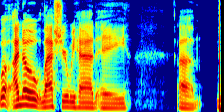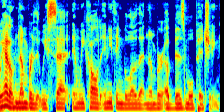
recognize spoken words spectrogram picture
Well, I know last year we had a um, we had a number that we set, and we called anything below that number abysmal pitching.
